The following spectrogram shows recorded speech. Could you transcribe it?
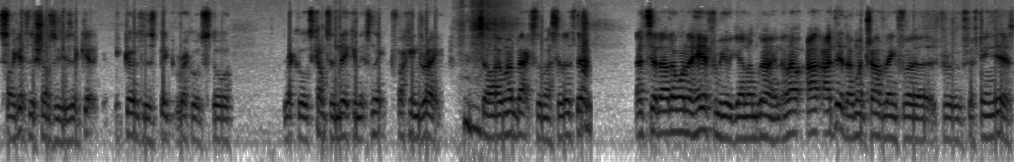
So I get to the Champs Elysees, I get go to this big record store, records come to Nick, and it's Nick fucking Drake. so I went back to them. I said, "That's it." I said, "I don't want to hear from you again. I'm going." And I, I, I did. I went traveling for for 15 years.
